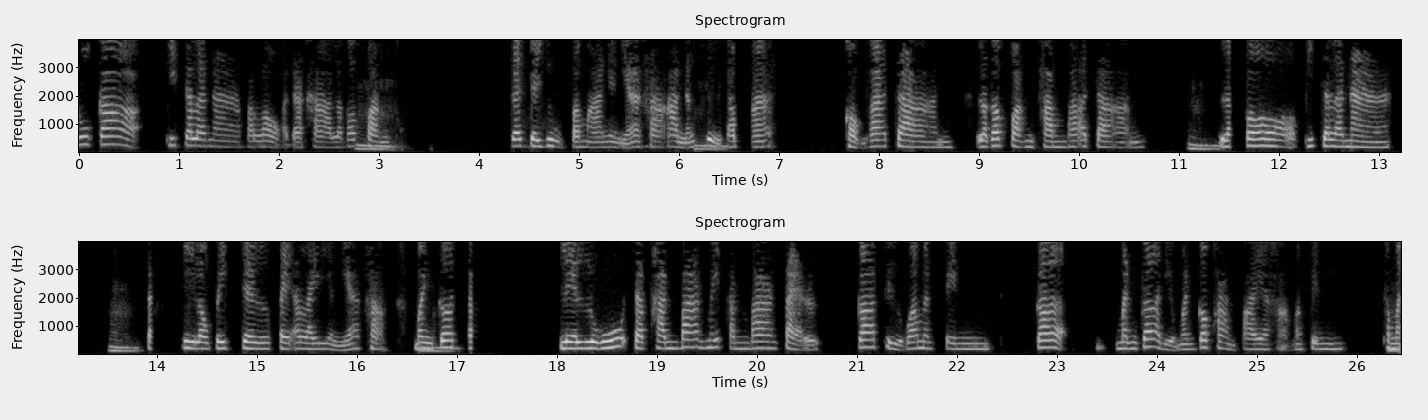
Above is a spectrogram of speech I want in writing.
ลูกก็พิจารณาตลอดนะคะแล้วก็ฟัง ก็จะอยู่ประมาณอย่างเงี้ยค่ะ อ่านหนังสือธรรมะของพระอาจารย์ แล้วก็ฟังธรรมพระอาจารย์แล้วก็พิจารณาแต่ที่เราไปเจอไปอะไรอย่างเงี้ยค่ะ มันก็จะเรียนรู้จะทันบ้างไม่ทันบ้าง แต่ก็ถือว่ามันเป็นก็มันก็เดี๋ยวมันก็ผ่านไปอะค่ะ มันเป็นธรรม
